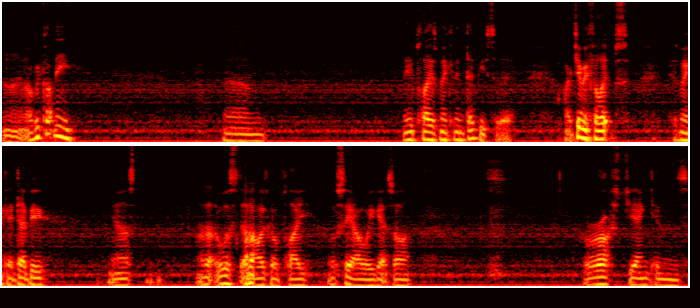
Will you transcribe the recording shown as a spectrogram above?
Right, have we got any um, any players making a debut today? Right, Jimmy Phillips is making a debut. You know, I don't, we'll, I don't always go play. We'll see how he gets on. Ross Jenkins.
